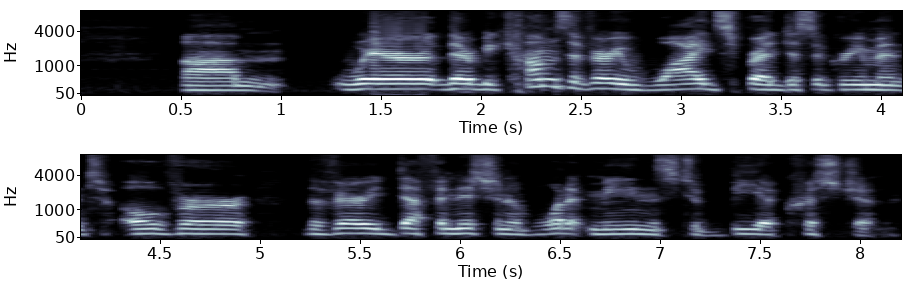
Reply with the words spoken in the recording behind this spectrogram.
um, where there becomes a very widespread disagreement over the very definition of what it means to be a Christian.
